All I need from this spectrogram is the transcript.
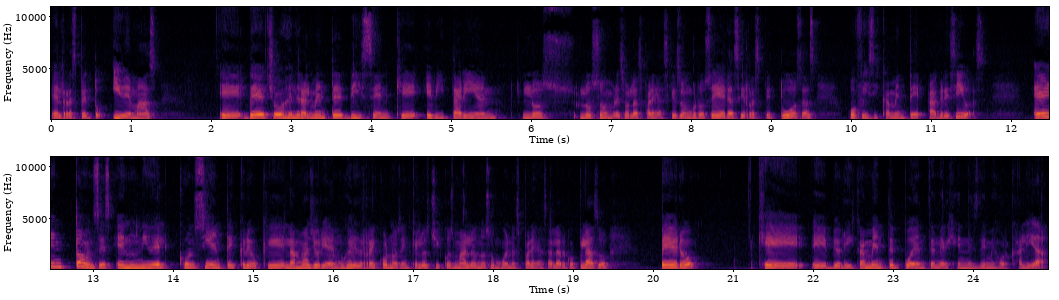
el respeto y demás. Eh, de hecho, generalmente dicen que evitarían los, los hombres o las parejas que son groseras, irrespetuosas o físicamente agresivas. Entonces, en un nivel consciente, creo que la mayoría de mujeres reconocen que los chicos malos no son buenas parejas a largo plazo, pero que eh, biológicamente pueden tener genes de mejor calidad.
